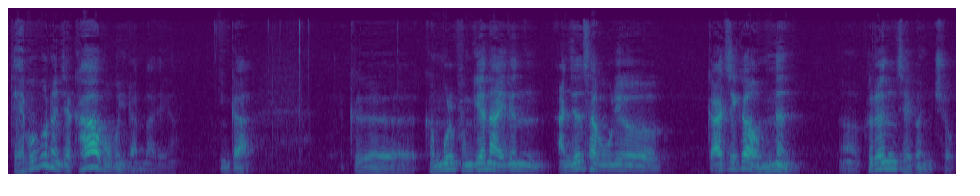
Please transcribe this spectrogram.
대부분은 이제 가하 부분이란 말이에요. 그러니까 그 건물 붕괴나 이런 안전사고 우려 까지가 없는 어, 그런 재건축,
